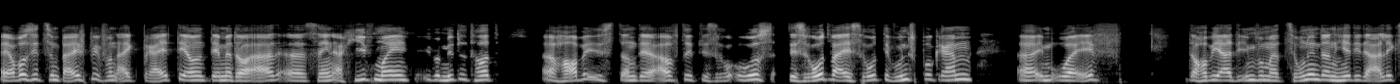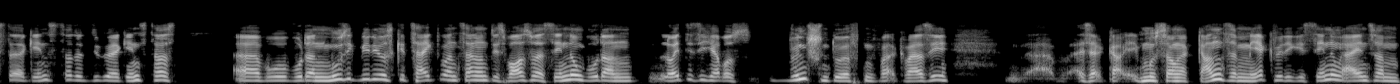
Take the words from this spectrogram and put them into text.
Ja, was ich zum Beispiel von Ike Breit, der, der mir da auch äh, sein Archiv mal übermittelt hat, äh, habe, ist dann der Auftritt des, des Rot-Weiß-Rote Wunschprogramm äh, im ORF da habe ich auch die Informationen dann hier, die der Alex da ergänzt hat, oder die du ergänzt hast, äh, wo, wo dann Musikvideos gezeigt worden sind und das war so eine Sendung, wo dann Leute sich ja was wünschen durften quasi. Äh, also ich muss sagen, eine ganz merkwürdige Sendung, auch in so einem,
